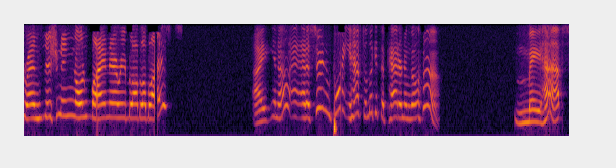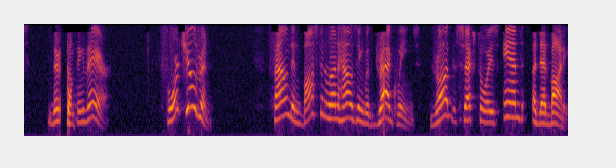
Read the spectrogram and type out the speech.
transitioning, non-binary, blah blah blah. I, you know, at a certain point, you have to look at the pattern and go, huh? Mayhaps there's something there. Four children found in Boston-run housing with drag queens, drugs, sex toys, and a dead body.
